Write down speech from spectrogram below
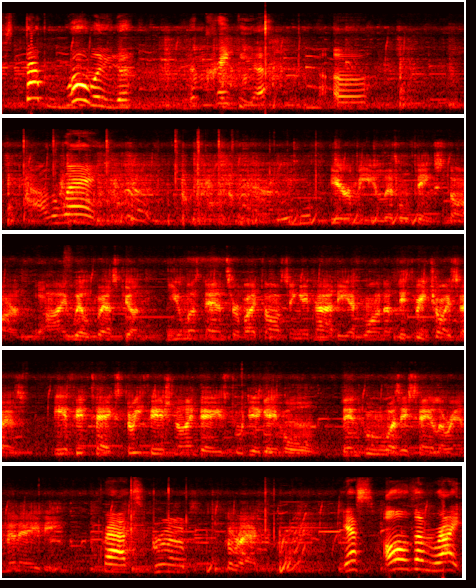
Stop rolling. They're creepy. Uh-oh. Out of the way. Hear me, little pink star. Yeah. I will question. You must answer by tossing a patty at one of the three choices. If it takes three fish nine days to dig a hole, then who was a sailor in the Navy? Crabs. Crabs. Correct. Yes, all of them right.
